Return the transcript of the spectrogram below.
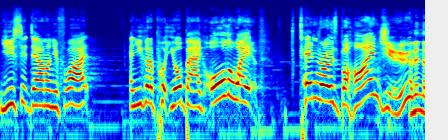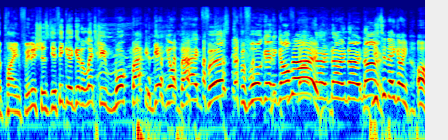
You sit down on your flight, and you got to put your bag all the way ten rows behind you. And then the plane finishes. Do you think they're going to let you walk back and get your bag first before getting off? No. no, no, no, no. you sit there going, "Oh,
